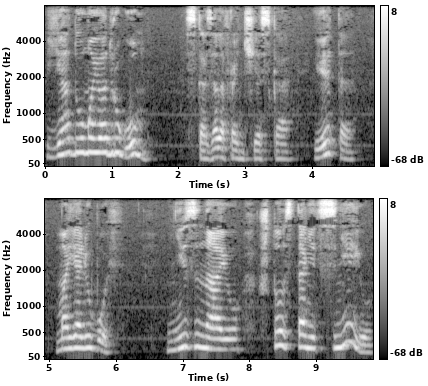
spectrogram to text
«Я думаю о другом», — сказала Франческа. «И это моя любовь. Не знаю, что станет с нею,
